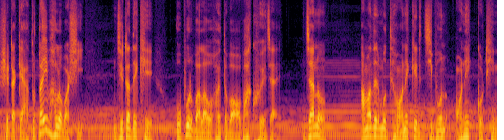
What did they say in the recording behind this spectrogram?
সেটাকে এতটাই ভালোবাসি, যেটা দেখে ওপরবালাও হয়তোবা অবাক হয়ে যায়। জানো, আমাদের মধ্যে অনেকের জীবন অনেক কঠিন,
